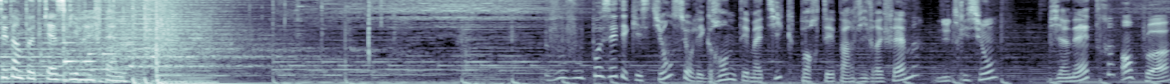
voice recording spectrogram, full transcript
C'est un podcast Vivre FM. Vous vous posez des questions sur les grandes thématiques portées par Vivre FM Nutrition, Bien-être, emploi,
